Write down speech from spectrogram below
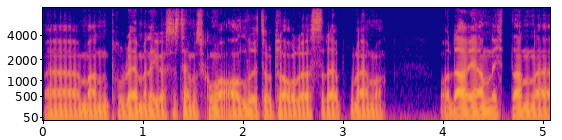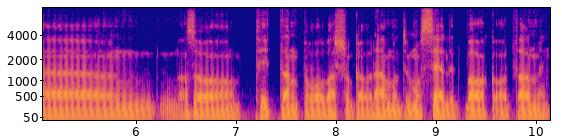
men problemet ligger i systemet, så kommer vi aldri til å klare å løse det problemet. Og der igjen litt den eh, altså tittelen på vår bacheloroppgave der med at du må se litt bak atferden min.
